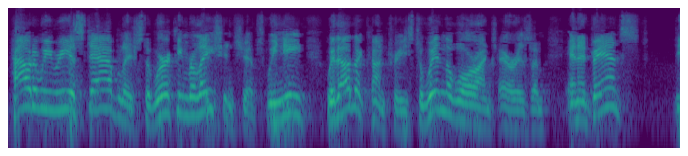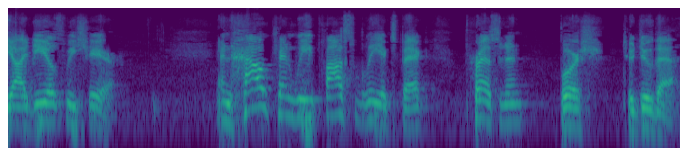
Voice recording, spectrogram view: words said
How do we reestablish the working relationships we need with other countries to win the war on terrorism and advance the ideals we share? And how can we possibly expect President Bush to do that?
